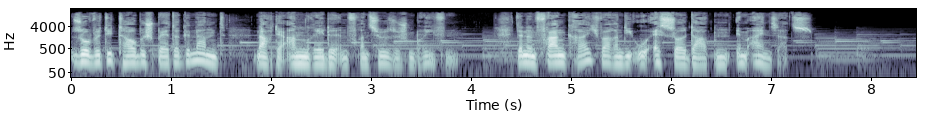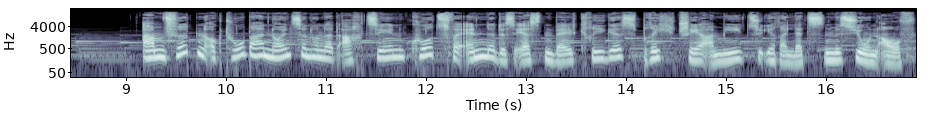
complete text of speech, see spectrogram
So wird die Taube später genannt, nach der Anrede in französischen Briefen. Denn in Frankreich waren die US-Soldaten im Einsatz. Am 4. Oktober 1918, kurz vor Ende des Ersten Weltkrieges, bricht Cher Ami zu ihrer letzten Mission auf.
